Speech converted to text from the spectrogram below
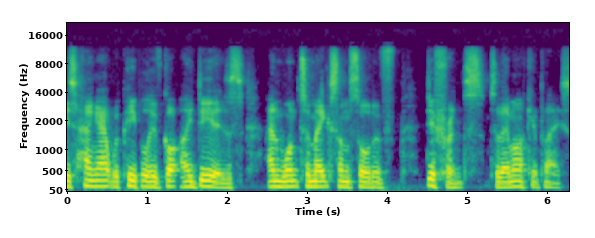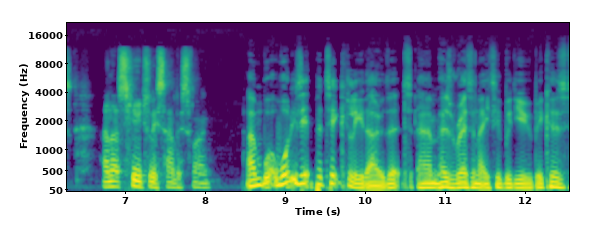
is hang out with people who've got ideas and want to make some sort of difference to their marketplace. And that's hugely satisfying. Um, what, what is it particularly though that um, has resonated with you? Because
